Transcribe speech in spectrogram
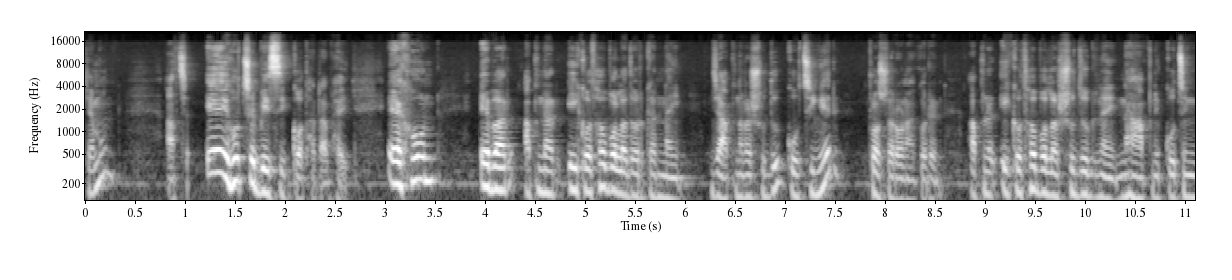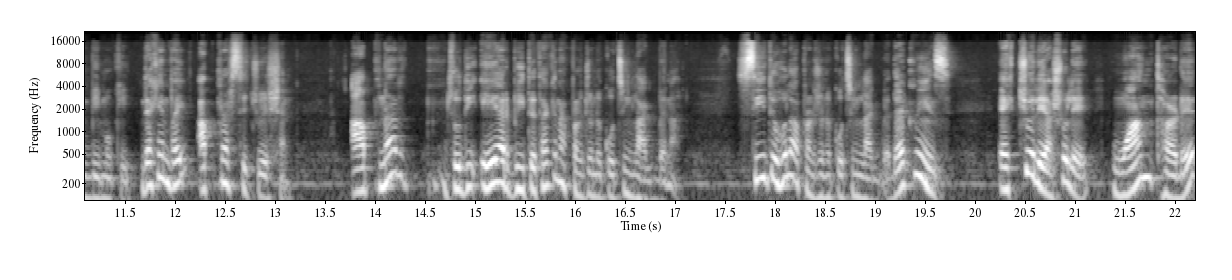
কেমন? আচ্ছা এই হচ্ছে বেসিক কথাটা ভাই। এখন এবার আপনার এই কথা বলা দরকার নাই যে আপনারা শুধু কোচিংয়ের প্রচারণা করেন। আপনার এই কথা বলার সুযোগ নাই, না, আপনি কোচিং বিমুখী। দেখেন ভাই, আপনার সিচুয়েশান আপনার যদি এ আর বিতে থাকেন, আপনার জন্য কোচিং লাগবে না। সিতে হলে আপনার জন্য কোচিং লাগবে। দ্যাট মিন্স অ্যাকচুয়ালি আসলে ওয়ান থার্ডের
